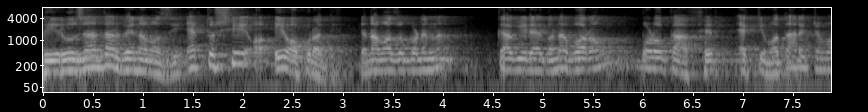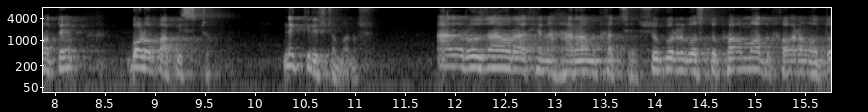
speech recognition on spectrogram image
বেরোজাদার, বেনামাজি, এক তো সে এ অপরাধী। যে নামাজও পড়ে না, কাবির না বরং বড় কাফের, একটি মতে, আরেকটি মতে বড় পাপিষ্ট, নিকৃষ্ট মানুষ। আর রোজাও রাখে না, হারাম খাচ্ছে। শুকুরের গোস্ত খাওয়া মদ খাওয়ার মতো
